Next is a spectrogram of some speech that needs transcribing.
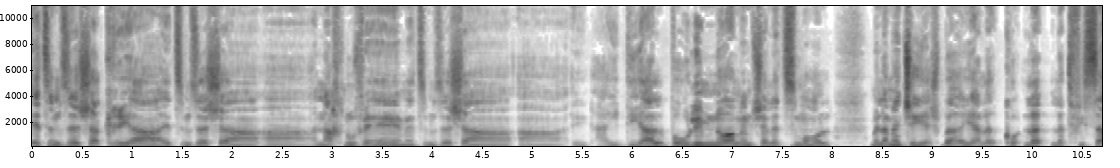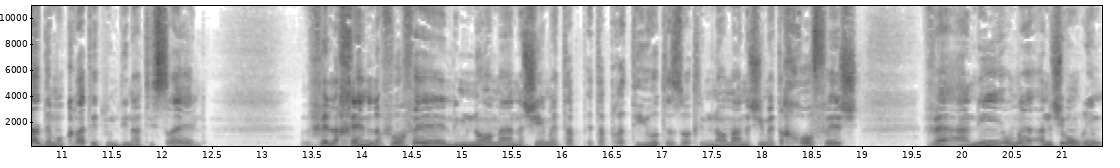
עצם זה שהקריאה, עצם זה שאנחנו והם, עצם זה שהאידיאל פה הוא למנוע ממשלת שמאל, מלמד שיש בעיה לתפיסה הדמוקרטית במדינת ישראל. ולכן לבוא ולמנוע מאנשים את הפרטיות הזאת, למנוע מאנשים את החופש, ואני אומר, אנשים אומרים,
